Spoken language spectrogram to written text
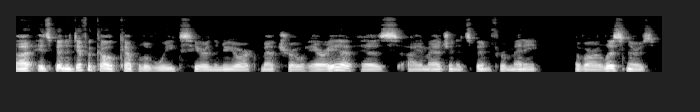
Uh, it's been a difficult couple of weeks here in the New York metro area, as I imagine it's been for many of our listeners.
